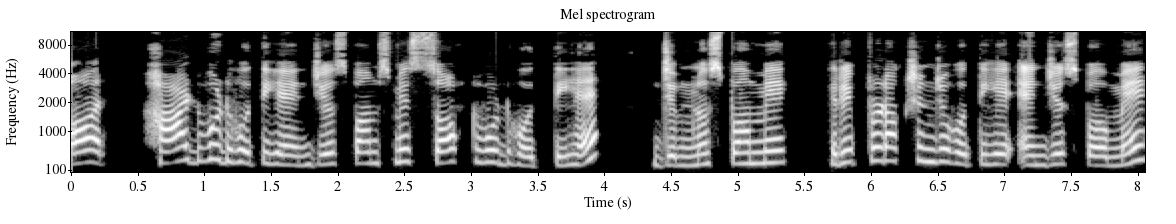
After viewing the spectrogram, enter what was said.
और हार्डवुड होती है एंजियोस्पर्म्स में सॉफ्ट वुड होती है जिम्नोस्पर्म में। रिप्रोडक्शन जो होती है एंजियोस्पर्म में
